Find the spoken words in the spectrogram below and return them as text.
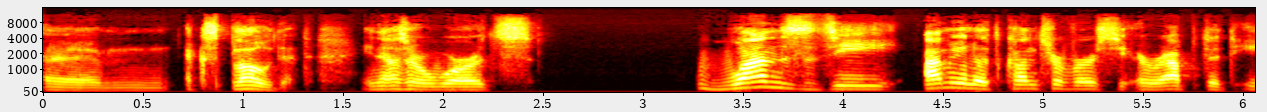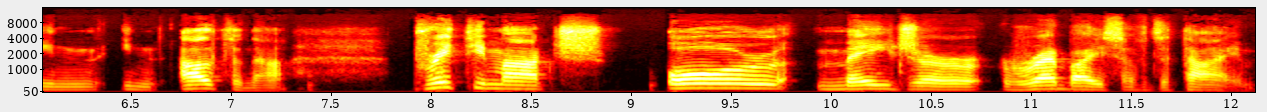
um, exploded. In other words, once the amulet controversy erupted in, in Altona, pretty much all major rabbis of the time,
